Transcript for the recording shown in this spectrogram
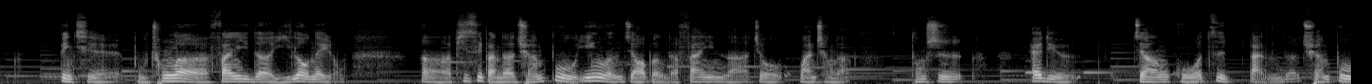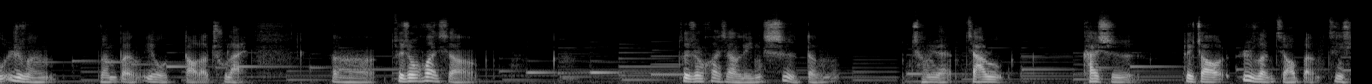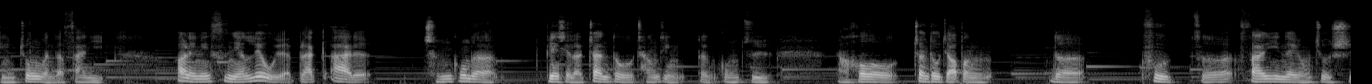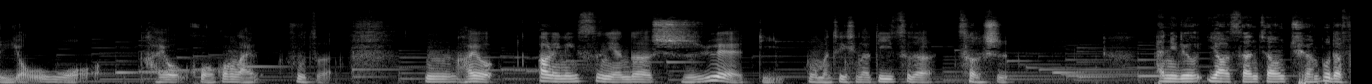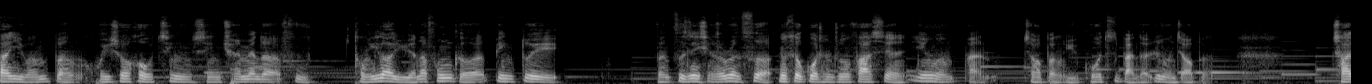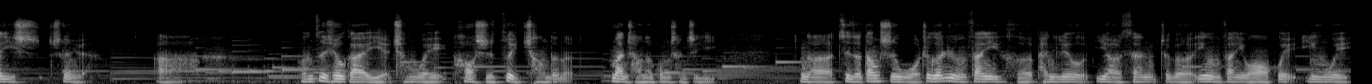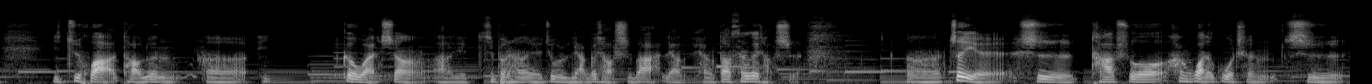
并且补充了翻译的遗漏内容。呃，PC 版的全部英文脚本的翻译呢就完成了，同时，Edu 将国际版的全部日文文本又导了出来。呃，最终幻想、最终幻想零式等成员加入，开始对照日文脚本进行中文的翻译。二零零四年六月，Black Eye 成功的。编写了战斗场景等工具，然后战斗脚本的负责翻译内容就是由我还有火光来负责。嗯，还有二零零四年的十月底，我们进行了第一次的测试。潘尼六一二三将全部的翻译文本回收后，进行全面的复统一了语言的风格，并对。文字进行了润色，润色过程中发现英文版脚本与国际版的日文脚本差异甚远，啊，文字修改也成为耗时最长的呢漫长的工程之一。那记得当时我这个日文翻译和 Penny 六一二三这个英文翻译往往会因为一句话讨论呃一个晚上啊，也基本上也就两个小时吧，两两到三个小时。嗯，这也是他说汉化的过程是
